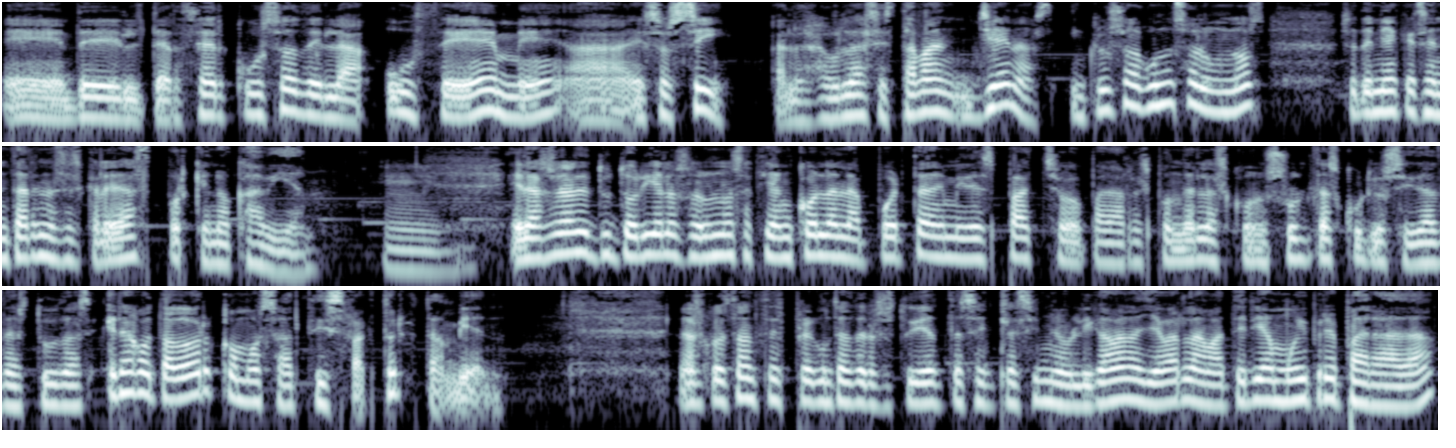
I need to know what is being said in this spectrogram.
eh, del tercer curso de la UCM. Ah, eso sí, las aulas estaban llenas. Incluso algunos alumnos se tenían que sentar en las escaleras porque no cabían. Mm. En las horas de tutoría los alumnos hacían cola en la puerta de mi despacho para responder las consultas, curiosidades, dudas. Era agotador como satisfactorio también. Las constantes preguntas de los estudiantes en clase me obligaban a llevar la materia muy preparada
